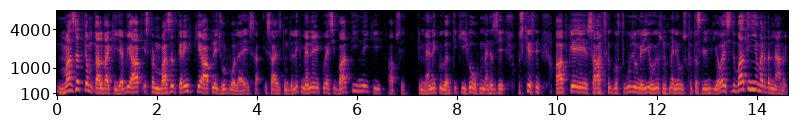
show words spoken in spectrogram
معذرت کا مطالبہ کیا۔ ابھی آپ اس پر معذرت کریں گے کہ آپ نے جھوٹ بولا ہے اس اس کے متعلق۔ میں نے کوئی ایسی بات ہی نہیں کی آپ سے کہ میں نے کوئی غلطی کی ہو۔ میں نے سے اس کے آپ کے ساتھ گفتگو جو میری ہوئی اس میں میں نے اس کو تسلیم کیا ہو۔ ایسی تو بات ہی نہیں ہمارے درمیان ہوئی۔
